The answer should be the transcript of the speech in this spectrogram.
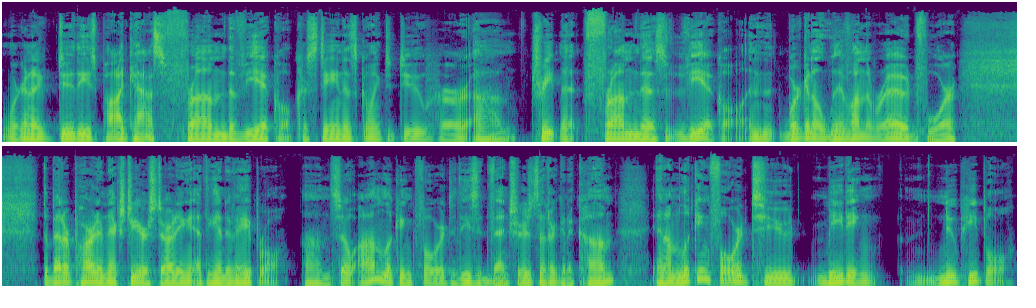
We're going to do these podcasts from the vehicle. Christine is going to do her um, treatment from this vehicle, and we're going to live on the road for the better part of next year, starting at the end of April. Um, so I'm looking forward to these adventures that are going to come, and I'm looking forward to meeting new people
